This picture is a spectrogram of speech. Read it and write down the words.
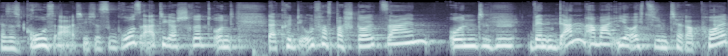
das ist großartig. Das ist ein großartiger Schritt und da könnt ihr unfassbar stolz sein. Und mhm. wenn dann aber ihr euch zu dem Therapeut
